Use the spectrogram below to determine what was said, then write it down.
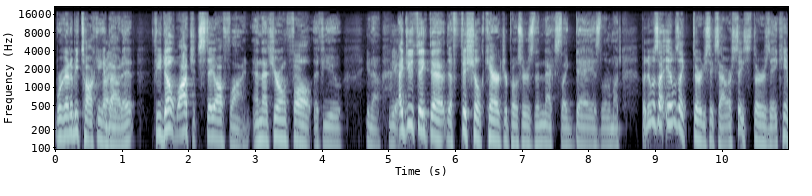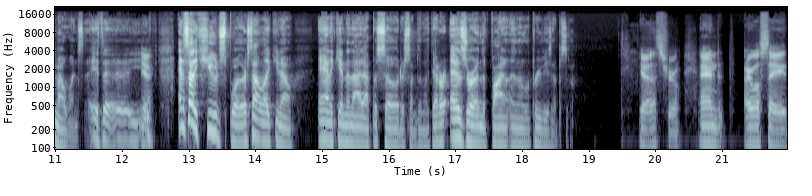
We're going to be talking Right. about it. If you don't watch it, stay offline, and that's your own fault. If you you know, Yeah. I do think the, the official character posters the next like day is a little much, but it was like it was like 36 hours. Say it's Thursday, it came out Wednesday. It's uh, a, Yeah. and it's not a huge spoiler. It's not like you know Anakin in that episode or something like that, or Ezra in the final in the previous episode. Yeah, that's true. And I will say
